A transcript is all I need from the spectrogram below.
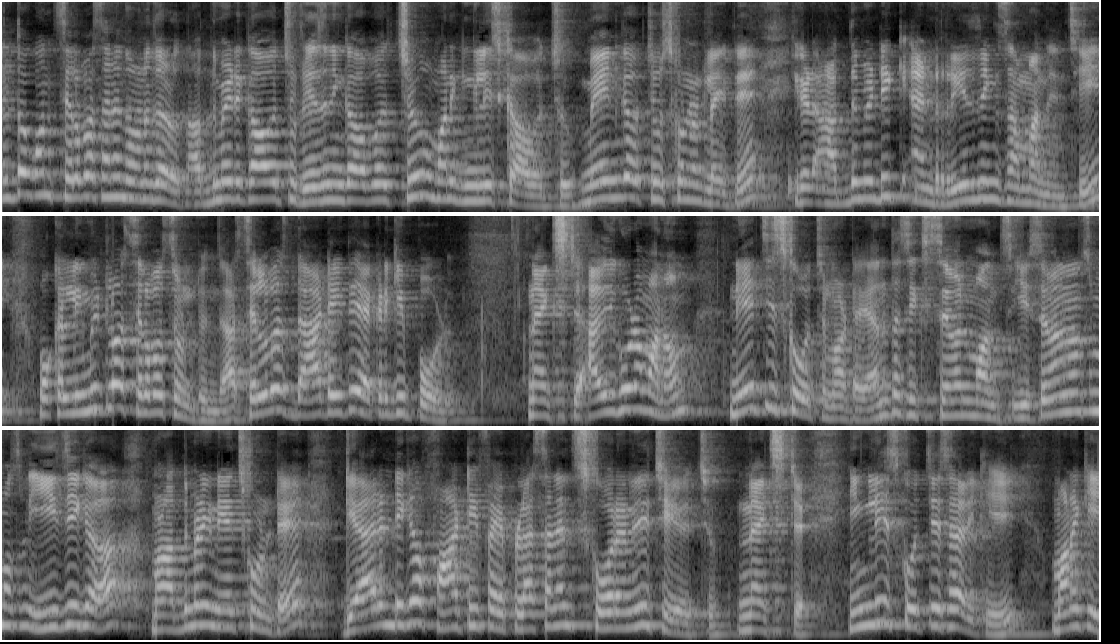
ఎంతో కొంత సిలబస్ అనేది ఉండడం జరుగుతుంది. అథమెటిక్ కావచ్చు రీజనింగ్ కావచ్చు మనకి ఇంగ్లీష్ కావచ్చు. మెయిన్గా చూసుకున్నట్లయితే ఇక్కడ అథమెటిక్ అండ్ రీజనింగ్ సంబంధించి ఒక లిమిట్లో సిలబస్ ఉంటుంది. ఆ సిలబస్ దాటైతే ఎక్కడికి పోడు. నెక్స్ట్ అది కూడా మనం నేర్చుకోవచ్చు అనమాట ఎంత? Six seven months. ఈ సెవెన్ మంత్స్ మొత్తం ఈజీగా మనం అథమెటిక్ నేర్చుకుంటే గ్యారంటీగా ఫార్టీ ఫైవ్ ప్లస్ అనేది స్కోర్ అనేది చేయొచ్చు. నెక్స్ట్ ఇంగ్లీష్కి వచ్చేసరికి మనకి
